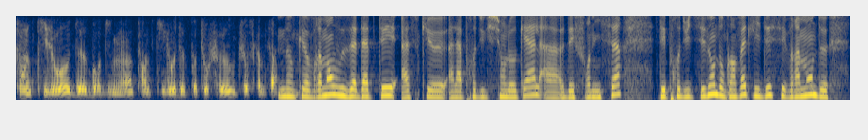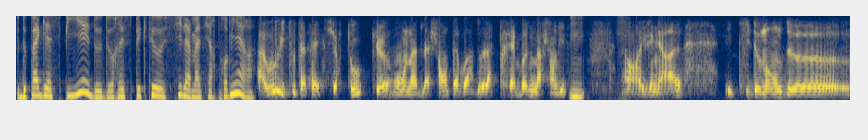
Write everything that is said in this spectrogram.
tant de kilos de bourguignon, tant de kilos de pot-au-feu ou de choses comme ça? Donc vraiment vous adaptez à ce que, à la production locale, à des fournisseurs, des produits de saison. Donc en fait l'idée c'est vraiment de ne pas gaspiller, de, de respecter aussi la matière première. Ah oui, tout à fait. Surtout qu'on a de la chance d'avoir de la très bonne marchandise. Mm. En règle générale, et qui demande euh,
